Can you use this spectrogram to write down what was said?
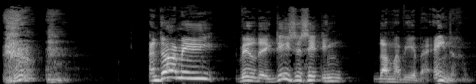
en daarmee wilde ik deze zitting dan maar weer beëindigen.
